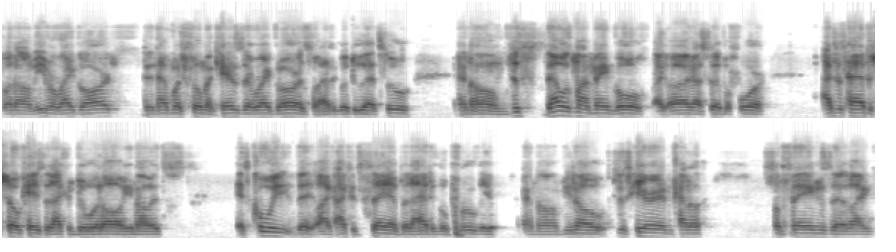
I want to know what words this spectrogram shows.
but um, even right guard didn't have much film at Kansas at right guard, so I had to go do that too. And um, just that was my main goal. Like, like I said before I just had to showcase that I can do it all. You know, it's it's cool that like I could say it, but I had to go prove it. And um, you know, just hearing kind of some things that like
